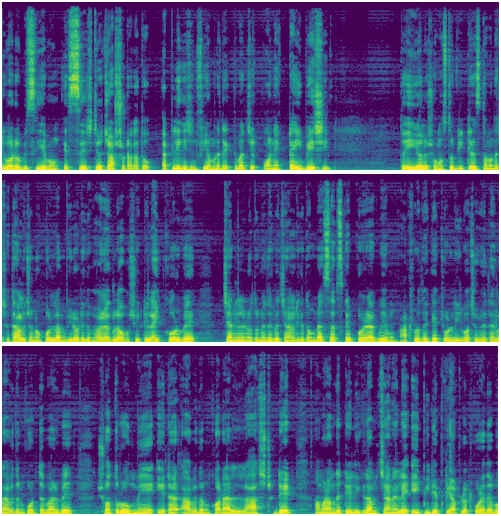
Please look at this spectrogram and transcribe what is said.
ইউআর ওবিসি এবং এসসি এসটিও চারশো টাকা। তো অ্যাপ্লিকেশন ফি আমরা দেখতে পাচ্ছি অনেকটাই বেশি। তো এই হলো সমস্ত ডিটেলস তোমাদের সাথে আলোচনা করলাম। ভিডিওটিকে ভালো লাগলে অবশ্যই একটি লাইক করবে। চ্যানেলে নতুন হয়ে থাকলে চ্যানেলটিকে তোমরা সাবস্ক্রাইব করে রাখবে এবং আঠেরো থেকে চল্লিশ বছর হয়ে থাকলে আবেদন করতে পারবে। সতেরো মে এটার আবেদন করার লাস্ট ডেট আমরা আমাদের টেলিগ্রাম চ্যানেলে এই পিডিএফটি আপলোড করে দেবো।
